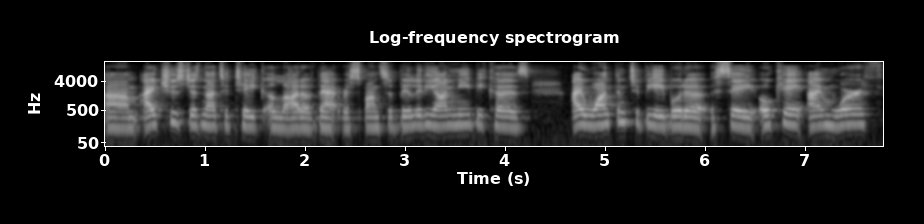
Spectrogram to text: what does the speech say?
um, I choose just not to take a lot of that responsibility on me because I want them to be able to say, okay, I'm worth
